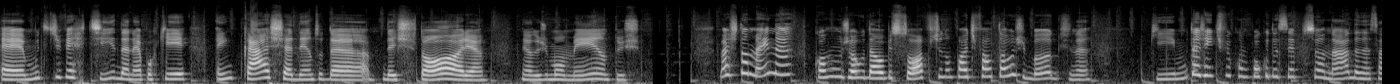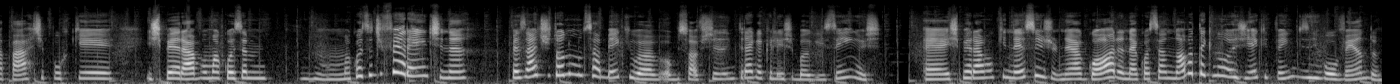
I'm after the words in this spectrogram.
é muito divertida, né? Porque encaixa dentro da, da história, né? dos momentos. Mas também, né? Como um jogo da Ubisoft, não pode faltar os bugs, né? Que muita gente ficou um pouco decepcionada nessa parte porque esperava uma coisa uma coisa diferente, né? Apesar de todo mundo saber que o Ubisoft entrega aqueles bugzinhos, é, esperavam que nesse né, agora, né, com essa nova tecnologia que vem desenvolvendo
